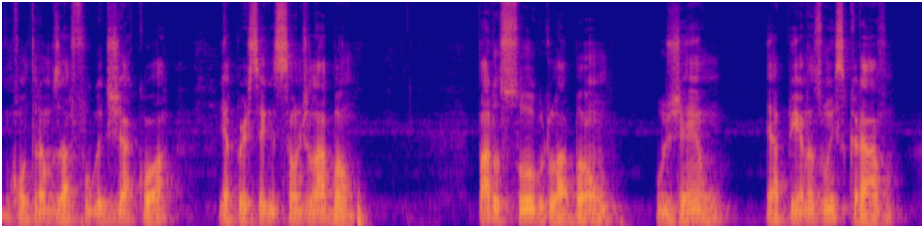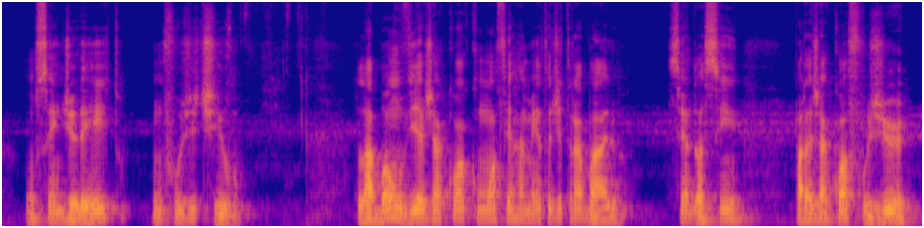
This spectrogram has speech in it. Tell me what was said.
encontramos a fuga de Jacó e a perseguição de Labão. Para o sogro Labão, o genro é apenas um escravo, um sem direito, um fugitivo. Labão via Jacó como uma ferramenta de trabalho. Sendo assim, para Jacó fugir,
